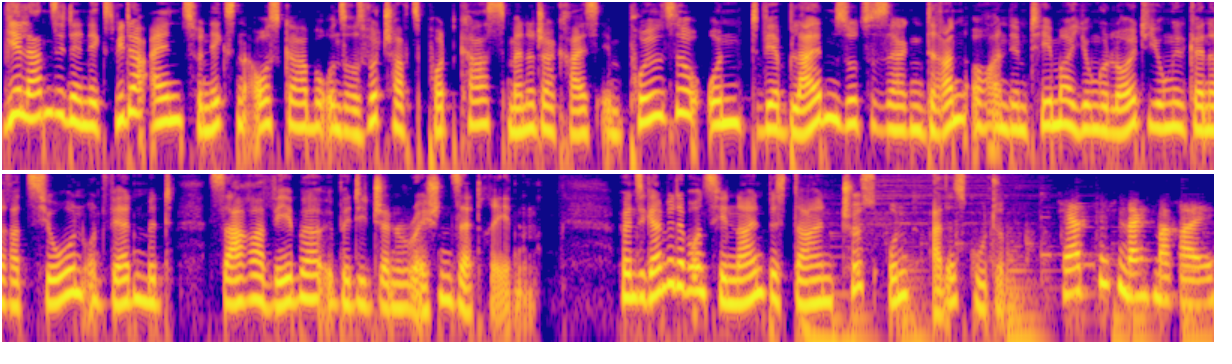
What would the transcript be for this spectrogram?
Wir laden Sie demnächst wieder ein zur nächsten Ausgabe unseres Wirtschaftspodcasts Managerkreis Impulse und wir bleiben sozusagen dran auch an dem Thema junge Leute, junge Generation und werden mit Sarah Weber über die Generation Z reden. Hören Sie gerne wieder bei uns hinein. Bis dahin, tschüss und alles Gute. Herzlichen Dank, Marei.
